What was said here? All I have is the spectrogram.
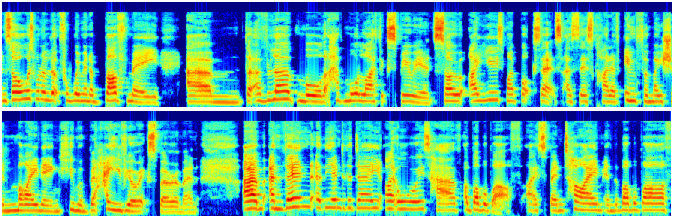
And so I always want to look for women above me um, that have learned more, that have more life experience. So I use my box sets as this kind of information mining human behavior experiment. Um, and then at the end of the day, I always have a bubble bath. I spend time in the bubble bath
